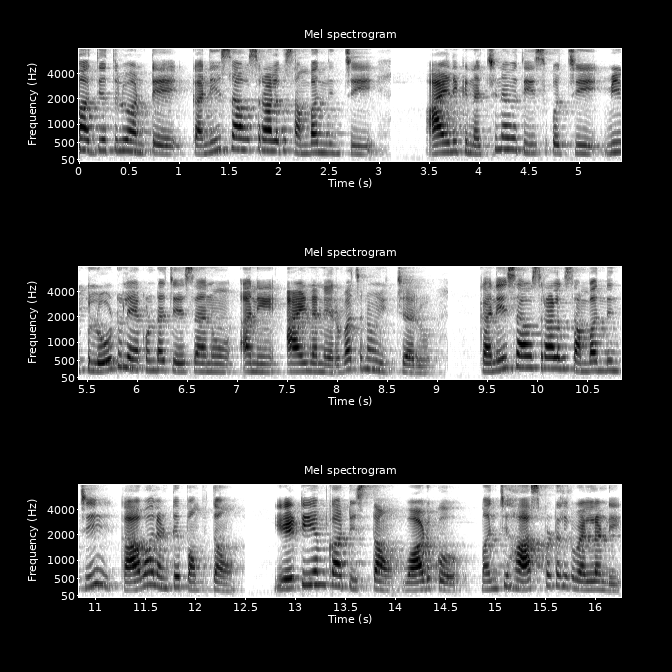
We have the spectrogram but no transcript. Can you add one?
బాధ్యతలు అంటే కనీస అవసరాలకు సంబంధించి ఆయనకి నచ్చినవి తీసుకొచ్చి మీకు లోటు లేకుండా చేశాను అని ఆయన నిర్వచనం ఇచ్చారు. కనీస అవసరాలకు సంబంధించి కావాలంటే పంపుతాం. ఏటీఎం కార్డు ఇస్తాం. వాడుకో. మంచి హాస్పిటల్కి వెళ్ళండి.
